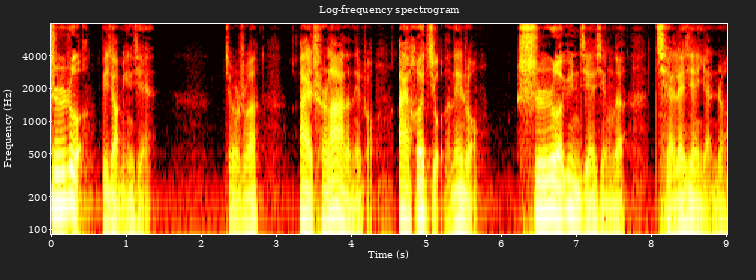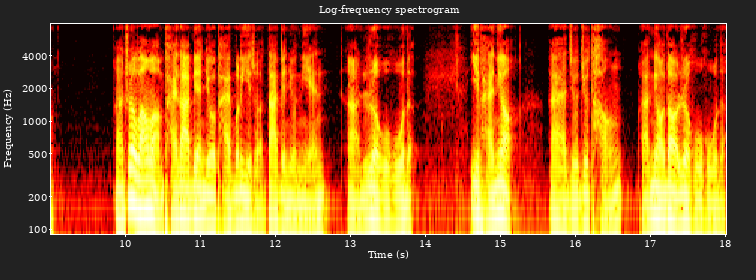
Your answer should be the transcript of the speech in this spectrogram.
湿热比较明显，就是说爱吃辣的那种，爱喝酒的那种湿热蕴结型的前列腺炎症啊，这往往排大便就排不利索，大便就黏啊，热乎乎的，一排尿哎就就疼啊，尿道热乎乎的。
